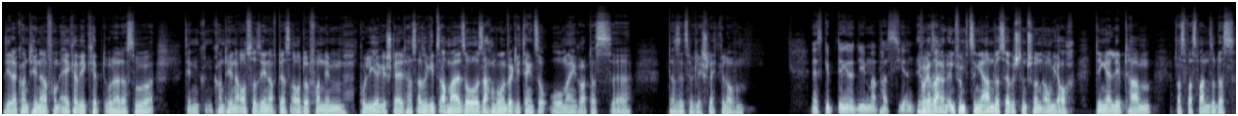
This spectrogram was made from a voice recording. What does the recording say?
dir der Container vom LKW kippt oder dass du den Container aus Versehen auf das Auto von dem Polier gestellt hast? Also gibt's auch mal so Sachen, wo man wirklich denkt, so, oh mein Gott, das, äh, das ist jetzt wirklich schlecht gelaufen. Es gibt Dinge, die mal passieren. Ich wollte gerade sagen, in 15 Jahren wirst du ja bestimmt schon irgendwie auch Dinge erlebt haben. Was, was war denn so das,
